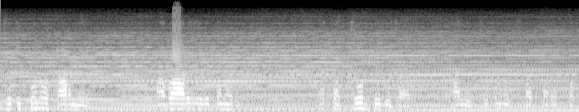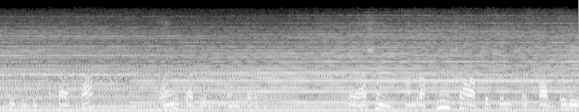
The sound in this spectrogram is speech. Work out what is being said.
যদি কোনো টার্মে আবার এরকমের একটা জোট দিতে যায়, তাহলে যে কোনো সরকারের পক্ষে কিন্তু সেটা একটা ভয়ঙ্কর রূপ ধারণ করে তাই আসুন, আমরা হিংসা প্রতিহিংসা সব ভুলে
